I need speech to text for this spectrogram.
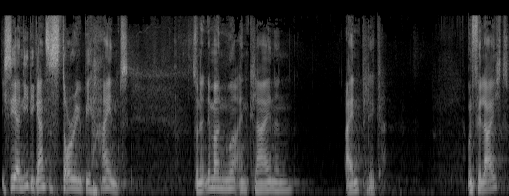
Ich sehe ja nie die ganze Story behind, sondern immer nur einen kleinen Einblick. Und vielleicht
